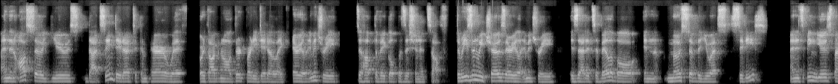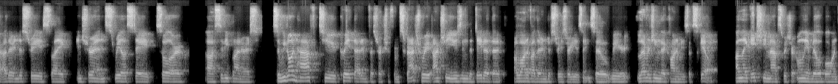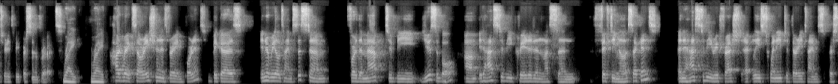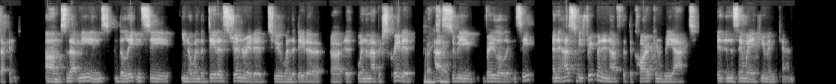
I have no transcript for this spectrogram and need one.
And then also use that same data to compare with orthogonal third party data like aerial imagery to help the vehicle position itself. The reason we chose aerial imagery is that it's available in most of the US cities and it's being used by other industries like insurance, real estate, solar, uh, city planners. So we don't have to create that infrastructure from scratch. We're actually using the data that a lot of other industries are using. So we're leveraging the economies of scale, unlike HD maps, which are only available on two to 3% of roads. Right. Right. Hardware acceleration is very important because in a real time system, for the map to be usable, um, it has to be created in less than 50 milliseconds and it has to be refreshed at least 20 to 30 times per second. Um, so that means the latency, you know, when the data is generated to when the data, uh, it, when the map is created, right, has right. to be very low latency. And it has to be frequent enough that the car can react in, in the same way a human can.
